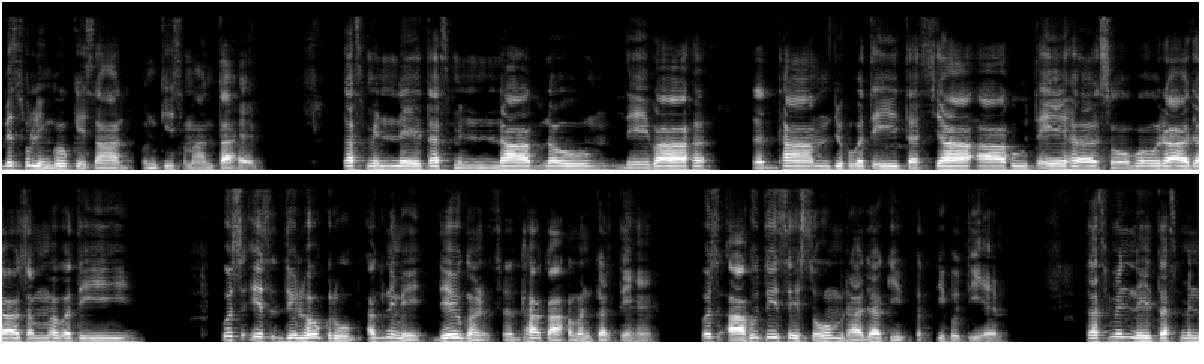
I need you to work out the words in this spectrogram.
विश्वलिंगों के साथ उनकी समानता है। तस्मिन्ने तस्मिन्नाग्नौ देवाः श्रद्धां जुह्वति तस्या आहुतेः सोमो राजा संभवती। उस इस द्विलोक रूप अग्नि में देवगण श्रद्धा का हवन करते हैं। उस आहुति से सोम राजा की उत्पत्ति होती है। तस्मिन ने तस्मिन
